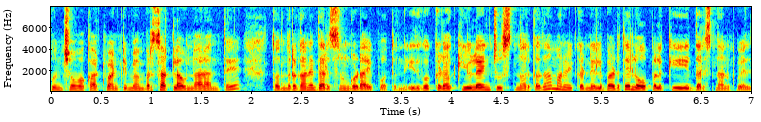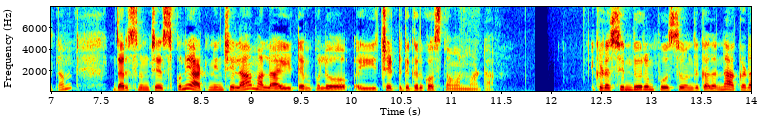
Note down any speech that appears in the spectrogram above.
కొంచెం ఒక ట్వంటీ మెంబర్స్ అట్లా ఉన్నారు అంతే తొందరగానే దర్శనం కూడా అయిపోతుంది. ఇది ఇక్కడ క్యూ లైన్ చూస్తున్నారు కదా మనం ఇక్కడ నిలబడితే లోపలికి దర్శనానికి వెళ్తాం. దర్శనం చేసుకుని అటు నుంచి ఇలా మళ్ళీ ఈ టెంపుల్ ఈ చెట్టు దగ్గరికి వస్తామన్నమాట. ఇక్కడ సింధూరం పూసి ఉంది కదండి అక్కడ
